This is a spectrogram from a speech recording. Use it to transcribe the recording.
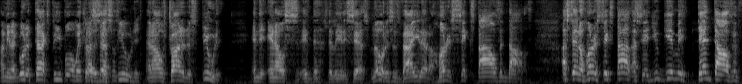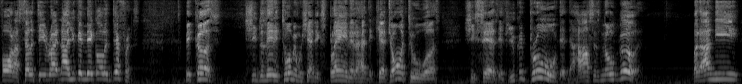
I mean, I go to tax people. I went to the assessors and I was trying to dispute it. And the, and I was the, the lady says, "No, this is valued at hundred six thousand dollars." I said, hundred six thousand. I said, "You give me ten thousand for it. I sell it to you right now. You can make all the difference." Because she, the lady told me when she had to explain that I had to catch on to was, she says, if you could prove that the house is no good, but I need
